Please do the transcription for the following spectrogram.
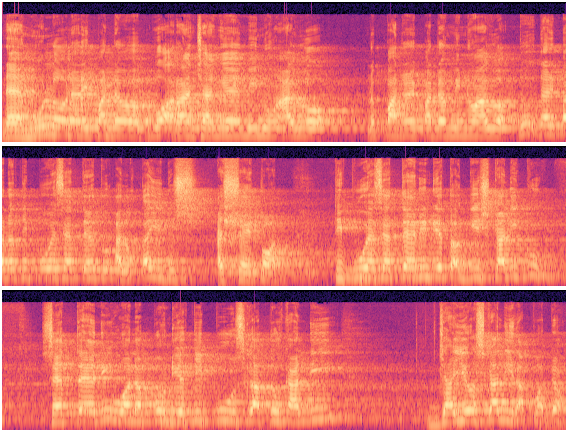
dan mula daripada buat rancangan minum arak lepas daripada minum arak tu daripada tipu setan tu al-qaidus asy-syaitan. Tipu setan ni dia tak pergi sekaligus setan ni walaupun dia tipu 100 kali jaya sekali tak apa dah.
